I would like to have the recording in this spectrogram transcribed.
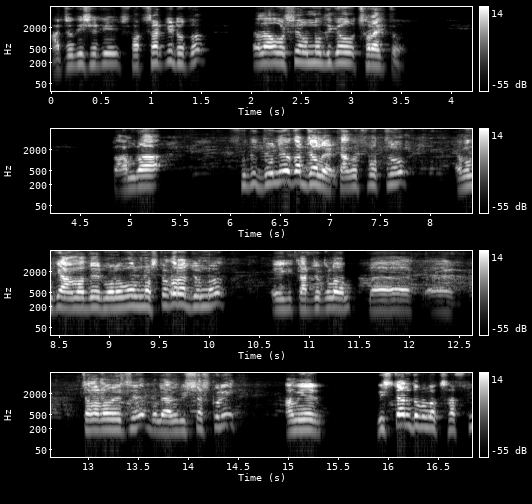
আর যদি সেটি শর্ট সার্কিট হতো, তাহলে অবশ্যই অন্যদিকেও ছড়াইতো। তো আমরা শুধু দলীয় কার্যালয়ের কাগজপত্র এবং কি আমাদের মনোবল নষ্ট করার জন্য এই কার্যকলাপ চালানো হয়েছে বলে আমি বিশ্বাস করি। আমি এর দৃষ্টান্তমূলক শাস্তি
